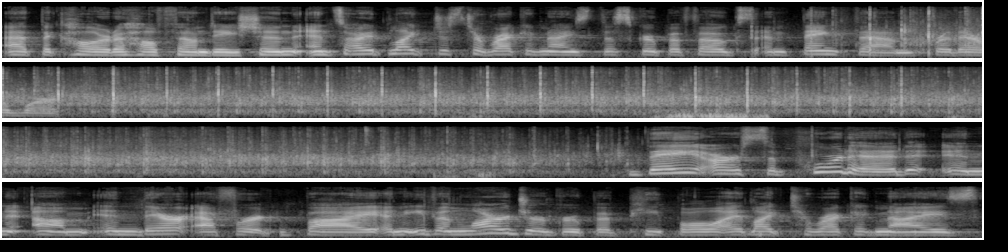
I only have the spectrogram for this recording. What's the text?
at the Colorado Health Foundation. And so I'd like just to recognize this group of folks and thank them for their work. They are supported in, um, in their effort by an even larger group of people. I'd like to recognize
